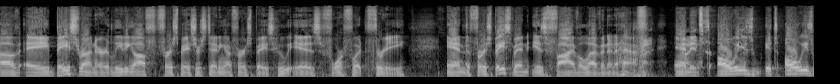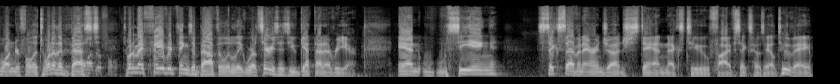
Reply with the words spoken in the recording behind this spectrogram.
of a base runner leading off first base or standing on first base who is four foot three and the first baseman is 5'11 and a half right. and right. it's always it's always wonderful it's one of the best wonderful. it's one of my favorite things about the little league world series is you get that every year and seeing six seven Aaron Judge stand next to five six Jose Altuve.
